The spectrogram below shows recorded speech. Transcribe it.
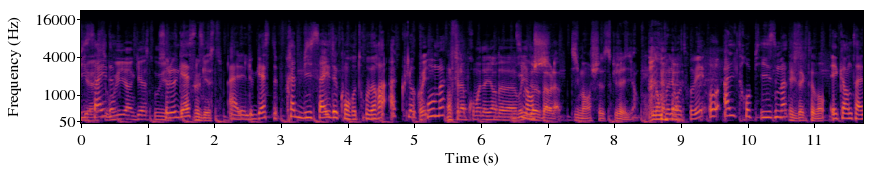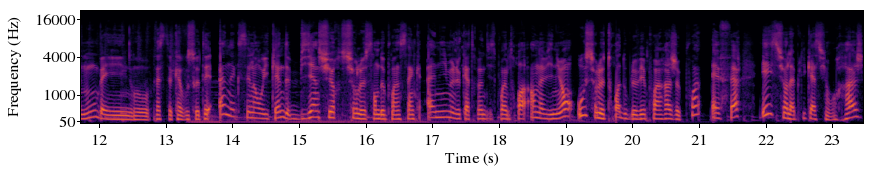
B-side. Oui, un guest, oui. C'est le guest? Le guest. Allez, le guest Fred B-side qu'on retrouvera à Oui. Cloakroom. On fait la promo d'ailleurs de, oui, Dimanche. de- bah voilà, dimanche, c'est ce que j'allais dire. Et on peut le retrouver au Altropisme. Exactement. Et quant à nous, ben, il nous reste qu'à vous souhaiter un excellent week-end, bien sûr sur le 102.5 Anime, le 90.3 en Avignon ou sur le www.rage.fr et sur l'application Rage.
